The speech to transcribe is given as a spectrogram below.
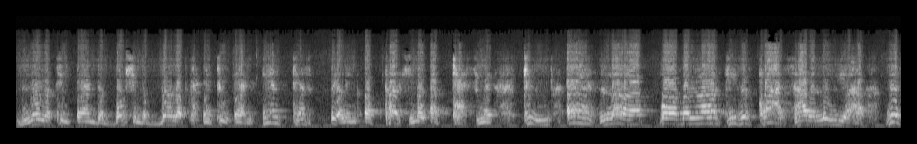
Loyalty and devotion developed into an intense feeling of personal attachment to and love for the Lord Jesus Christ. Hallelujah. This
